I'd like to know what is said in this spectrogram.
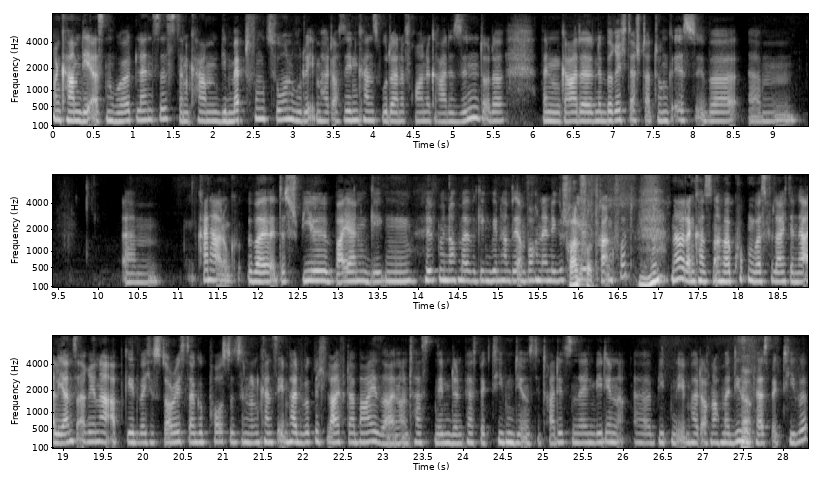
Dann kamen die ersten Word Lenses, dann kam die Maps-Funktion, wo du eben halt auch sehen kannst, wo deine Freunde gerade sind oder wenn gerade eine Berichterstattung ist über, ähm, ähm, keine Ahnung, über das Spiel Bayern gegen, hilf mir nochmal, gegen wen haben sie am Wochenende gespielt? Frankfurt. Frankfurt. Na, dann kannst du nochmal gucken, was vielleicht in der Allianz Arena abgeht, welche Stories da gepostet sind und kannst eben halt wirklich live dabei sein und hast neben den Perspektiven, die uns die traditionellen Medien äh, bieten, eben halt auch nochmal diese Ja. Perspektive.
